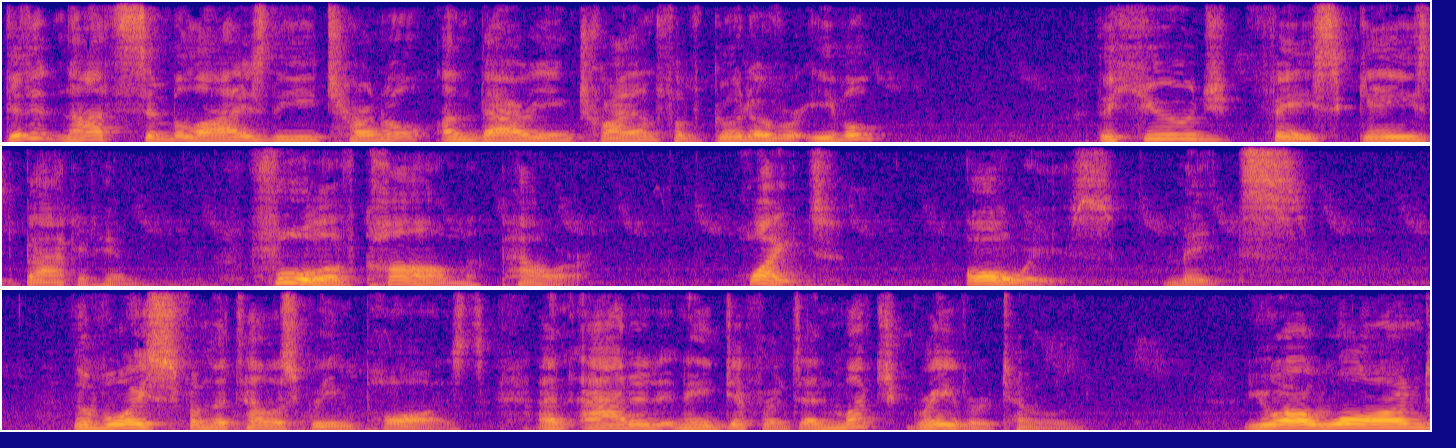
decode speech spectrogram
Did it not symbolize the eternal, unvarying triumph of good over evil? The huge face gazed back at him, full of calm power. White, always mates. The voice from the telescreen paused and added in a different and much graver tone. You are warned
